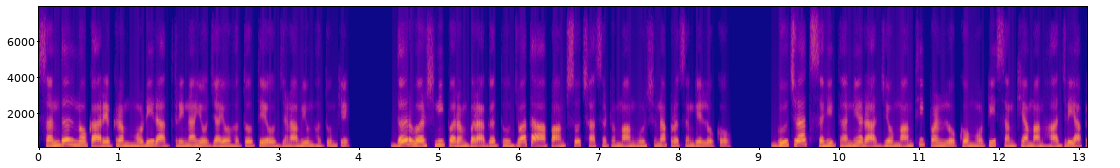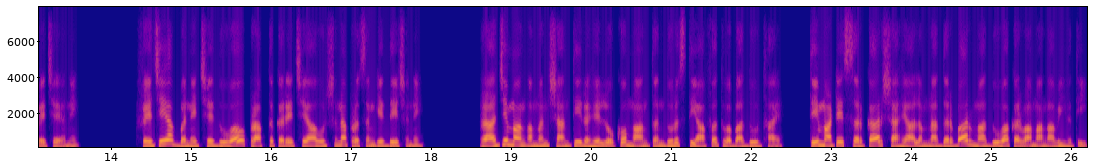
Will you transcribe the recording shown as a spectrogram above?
સંદલનો કાર્યક્રમ મોડી રાત્રિના યોજાયો હતો, તેઓ જણાવ્યું હતું કે, દર વર્ષની પરંપરાગત ઉજવાતા આ પાંચસો છાસઠ માંગ ઉર્ષના પ્રસંગે લોકો ગુજરાત સહિત અન્ય રાજ્યો માંગથી પણ લોકો મોટી સંખ્યામાં હાજરી આપે છે અને ફેજેયા બને છે દુવાઓ પ્રાપ્ત કરે છે આ ઉર્ષના પ્રસંગે દેશને રાજ્યમાં અમન શાંતિ રહે, લોકો માંગ તંદુરસ્તી, આફત, વબા દૂર થાય, તે માટે સરકાર શાહે આલમના દરબારમાં દુવા કરવામાં આવી હતી.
